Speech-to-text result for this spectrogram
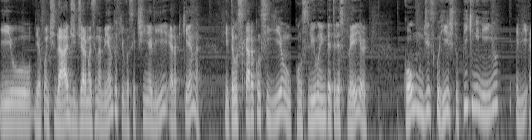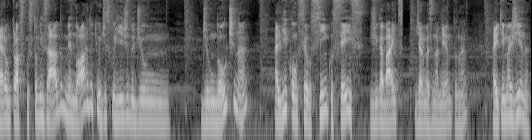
E, o, e a quantidade de armazenamento que você tinha ali era pequena. Então os caras conseguiam construir um MP3 player com um disco rígido pequenininho, ele era um troço customizado, menor do que o disco rígido de um de um Note, né? Ali com seus 5, 6 gigabytes de armazenamento, né? Aí tu imagina,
